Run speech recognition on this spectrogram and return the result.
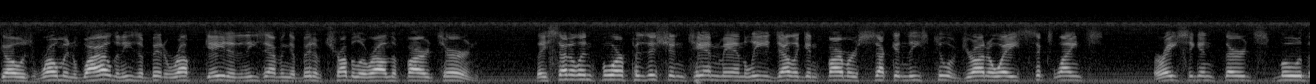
Goes Roman Wild, and he's a bit rough gated, and he's having a bit of trouble around the far turn. They settle in for position. Tan Man leads. Elegant Farmer second. These two have drawn away six lengths. Racing in third, Smooth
